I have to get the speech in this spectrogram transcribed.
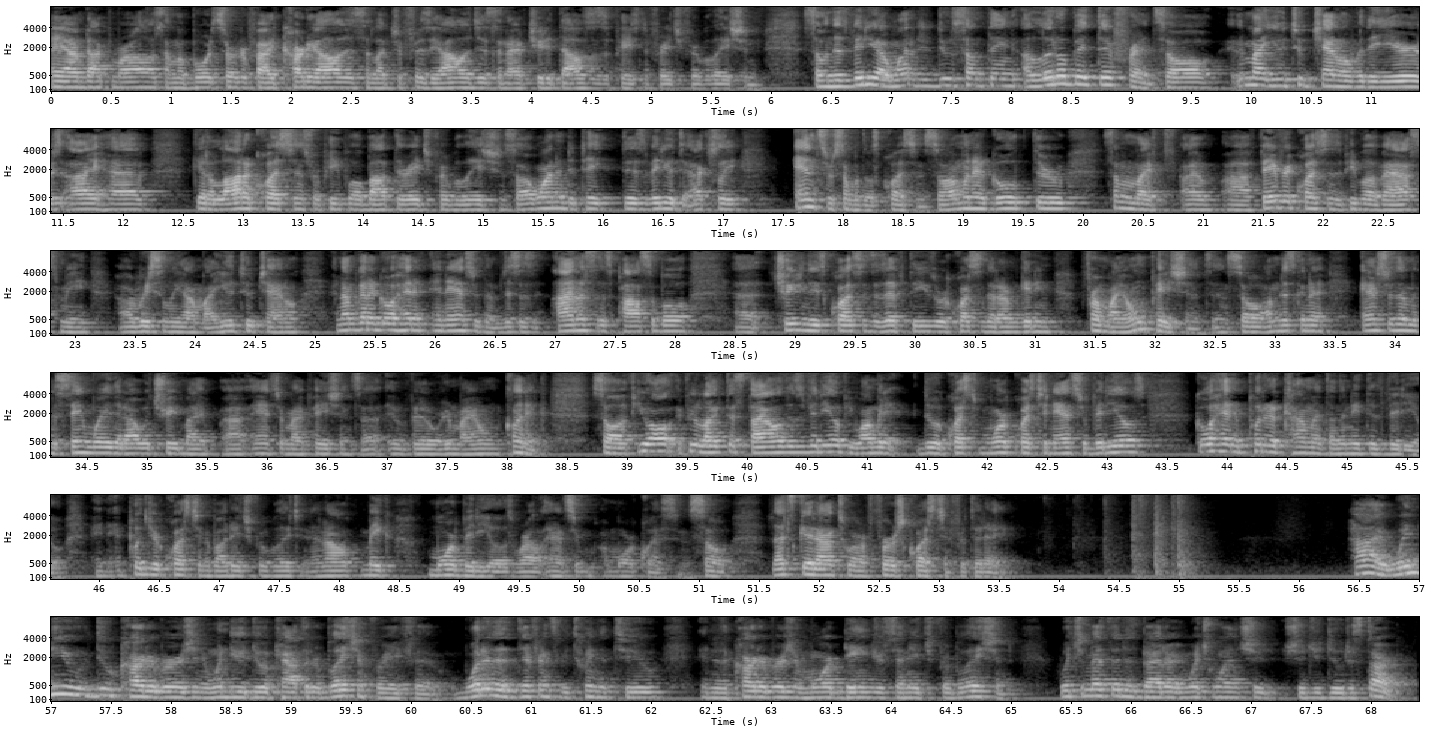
Hey, I'm Dr. Morales. I'm a board certified cardiologist, electrophysiologist, and I've treated thousands of patients for atrial fibrillation. So in this video, I wanted to do something a little bit different. So in my YouTube channel over the years, I have get a lot of questions for people about their atrial fibrillation. So I wanted to take this video to actually answer some of those questions. So I'm going to go through some of my uh, uh, favorite questions that people have asked me uh, recently on my YouTube channel, and I'm going to go ahead and answer them just as honest as possible, uh, treating these questions as if these were questions that I'm getting from my own patients. And so I'm just going to answer them in the same way that I would treat my uh, answer my patients uh, if they were in my own clinic. So if you all if you like the style of this video, if you want me to do a question more question answer videos, go ahead and put a comment underneath this video and, and put your question about atrial fibrillation and I'll make more videos where I'll answer more questions. So let's get on to our first question for today. Hi, when do you do cardioversion and when do you do a catheter ablation for AFib? What are the difference between the two and is the cardioversion more dangerous than atrial fibrillation? Which method is better and which one should, should you do to start?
